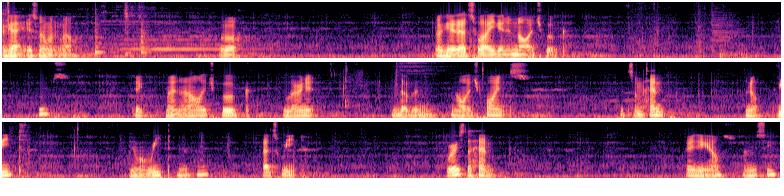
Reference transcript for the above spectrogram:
Okay, this one went well. Ugh. Okay, that's why you get a knowledge book. Oops. Take my knowledge book, learn it, 11 knowledge points, get some hemp. No, wheat. You want wheat? That's wheat. Where's the hemp? Anything else I'm missing?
